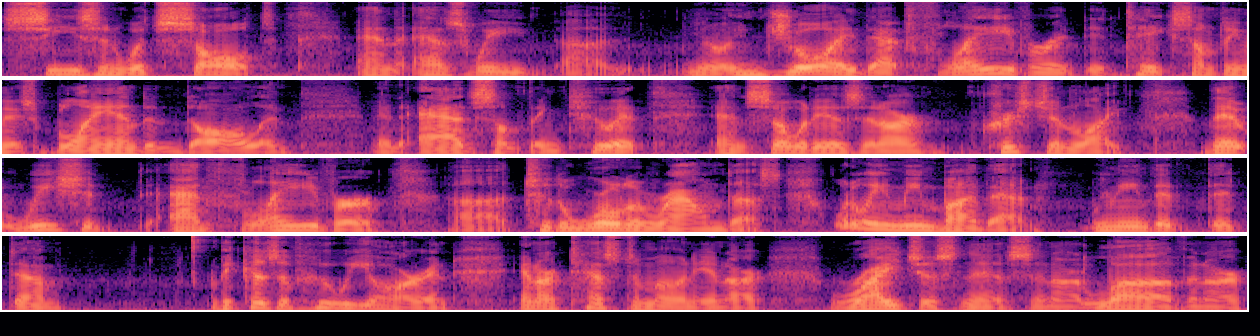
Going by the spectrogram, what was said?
seasoned with salt. And as we, uh, you know, enjoy that flavor, it, it takes something that's bland and dull and and add something to it. And so it is in our Christian life that we should add flavor uh, to the world around us. What do we mean by that? We mean that that um, because of who we are and, and our testimony and our righteousness and our love and our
